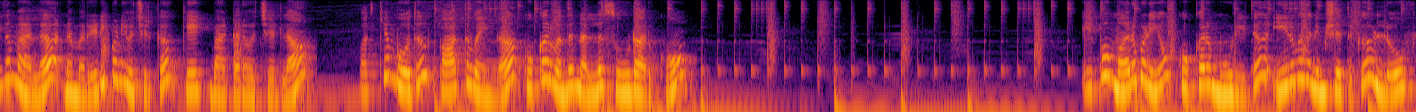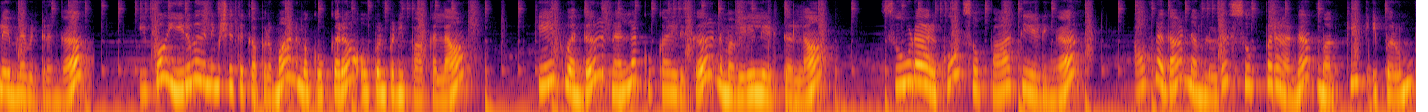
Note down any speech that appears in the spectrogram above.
இது மேலே நம்ம ரெடி பண்ணி வச்சுருக்க கேக் பேட்டரை வச்சிடலாம். வைக்கும்போது பார்த்து வைங்க குக்கர் வந்து நல்ல சூடாக இருக்கும். இப்போ மறுபடியும் குக்கரை மூடிட்டு இருபது நிமிஷத்துக்கு லோ ஃப்ளேமில் விட்டுருங்க. இப்போ இருபது நிமிஷத்துக்கு அப்புறமா நம்ம குக்கரை ஓப்பன் பண்ணி பார்க்கலாம். கேக் வந்து நல்ல குக்காக இருக்குது நம்ம வெளியில் எடுத்துடலாம். சூடாக இருக்கும் ஸோ பார்த்து எடுங்க. அவ்வளோதான் நம்மளோட சூப்பரான மக் கேக் இப்போ ரொம்ப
